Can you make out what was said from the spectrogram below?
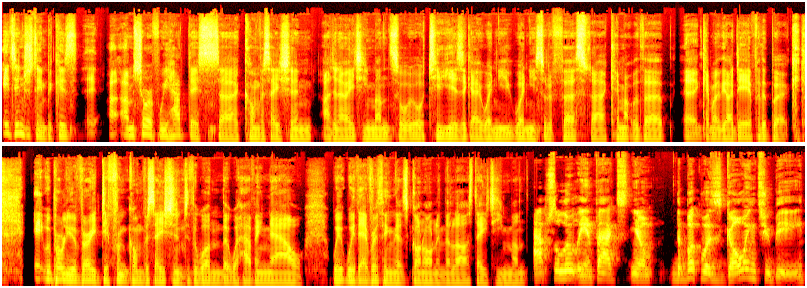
It's interesting because uh, I'm sure if we had this uh, conversation, I don't know, 18 months or, or, two years ago, when you when you sort of first uh, came up with the uh, came up with the idea for the book, it would probably be a very different conversation to the one that we're having now with, with everything that's gone on in the last 18 months. Absolutely. In fact, you know, the book was going to be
